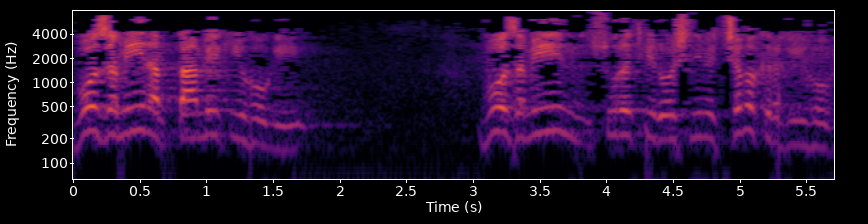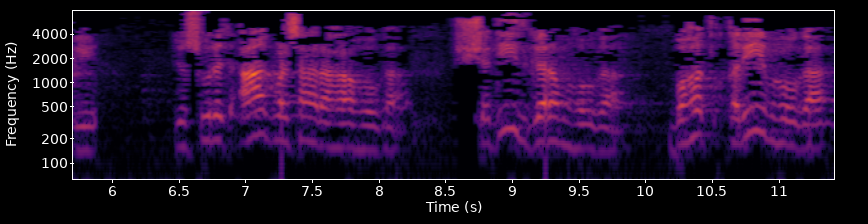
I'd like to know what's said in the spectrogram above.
وہ زمین اب تانبے کی ہوگی۔ وہ زمین سورج کی روشنی میں چمک رہی ہوگی۔ جو سورج آگ برسا رہا ہوگا۔ شدید گرم ہوگا، بہت قریب ہوگا،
